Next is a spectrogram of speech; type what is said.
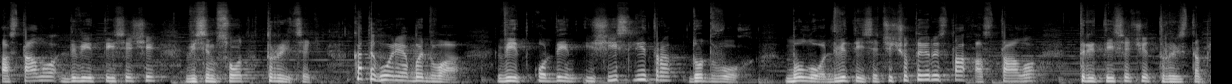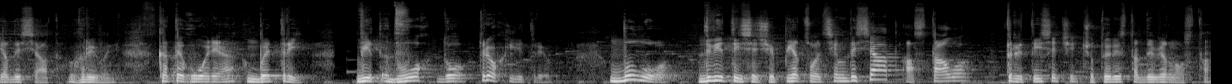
а стало 2830. Категорія B2 від 1,6 літра до 2 було 2400, а стало 3350 гривень. Категорія B3 від 2 до 3 літрів було 2570, а стало 3490.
